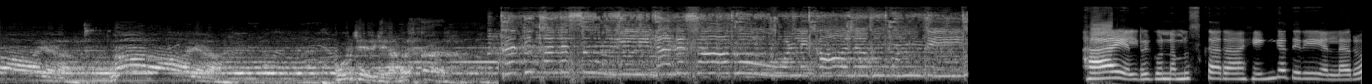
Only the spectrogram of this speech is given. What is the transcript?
ನಾರಾಯಣ ನಾರಾಯಣ. ಪೂಜೆರಿಗೆ ನಮಸ್ಕಾರ. ಪ್ರತಿ ಕನಸು ಇಲ್ಲಿ ನನಸಾಗೋ ಒಳ್ಳೆ ಕಾಲವು ಮುಂದೆ. ಹಾಯ್ ಎಲ್ರಿಗೂ ನಮಸ್ಕಾರ. ಹೆಂಗದಿರಿ ಎಲ್ಲರೂ?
